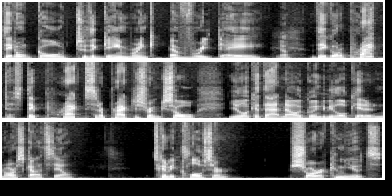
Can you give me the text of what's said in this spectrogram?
they don't go to the game rink every day. Yeah. They go to practice. They practice at a practice rink. So you look at that now, going to be located in North Scottsdale. It's going to be closer, shorter commutes,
